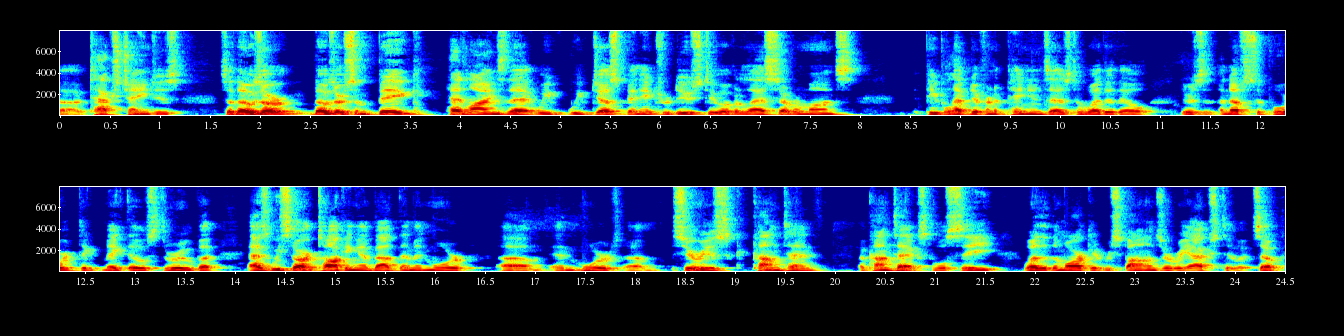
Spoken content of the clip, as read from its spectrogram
uh, tax changes. So those are those are some big headlines that we've we've just been introduced to over the last several months. People have different opinions as to whether they'll there's enough support to make those through. But as we start talking about them in more um, and more um, serious content, a context, we'll see whether the market responds or reacts to it. So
